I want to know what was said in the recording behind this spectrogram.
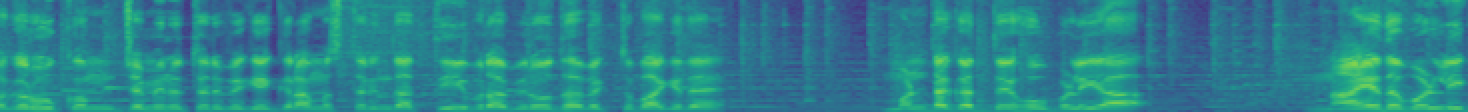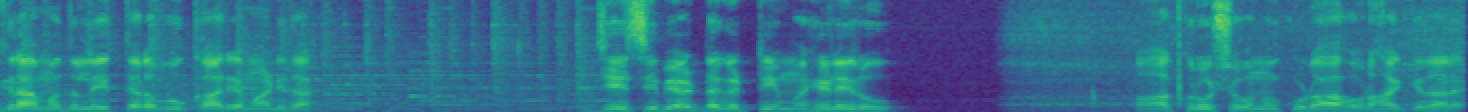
ಬಗರ್ ಹುಕುಂ ಜಮೀನು ತೆರವಿಗೆ ಗ್ರಾಮಸ್ಥರಿಂದ ತೀವ್ರ ವಿರೋಧ ವ್ಯಕ್ತವಾಗಿದೆ. ಮಂಡಗದ್ದೆ ಹೋಬಳಿಯ ನಾಯದವಳ್ಳಿ ಗ್ರಾಮದಲ್ಲಿ ತೆರವು ಕಾರ್ಯ ಮಾಡಿದ್ದಾರೆ. ಜೆಸಿಬಿ ಅಡ್ಡಗಟ್ಟಿ ಮಹಿಳೆಯರು ಆಕ್ರೋಶವನ್ನು ಕೂಡ ಹೊರಹಾಕಿದ್ದಾರೆ.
